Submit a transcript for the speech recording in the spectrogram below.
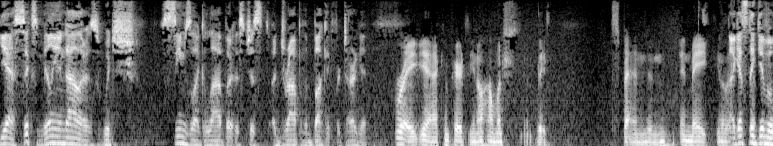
Yeah, six million dollars, which seems like a lot, but it's just a drop in the bucket for Target. Right. Yeah. Compared to you know how much they spend and and make. You know. I guess they give a,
